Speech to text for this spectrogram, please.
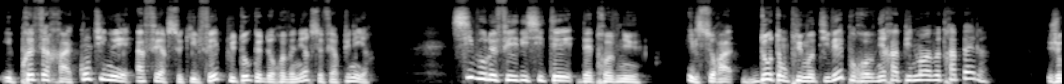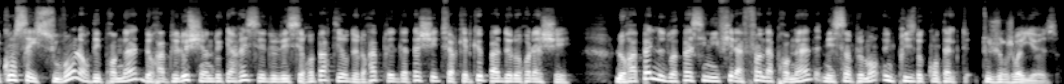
il préférera continuer à faire ce qu'il fait plutôt que de revenir se faire punir. Si vous le félicitez d'être revenu, il sera d'autant plus motivé pour revenir rapidement à votre appel. Je conseille souvent lors des promenades de rappeler le chien, de le caresser, de le laisser repartir, de le rappeler, de l'attacher, de faire quelques pas, de le relâcher. Le rappel ne doit pas signifier la fin de la promenade, mais simplement une prise de contact toujours joyeuse.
